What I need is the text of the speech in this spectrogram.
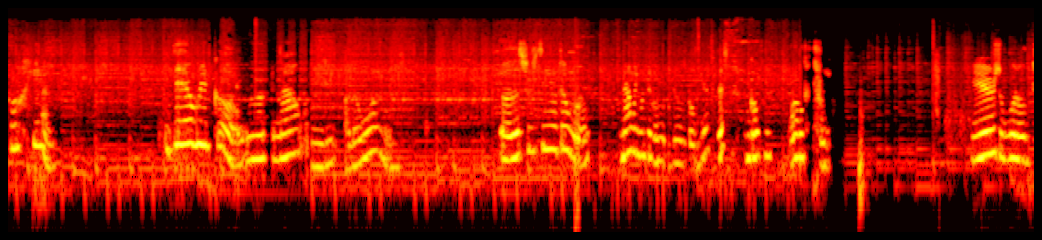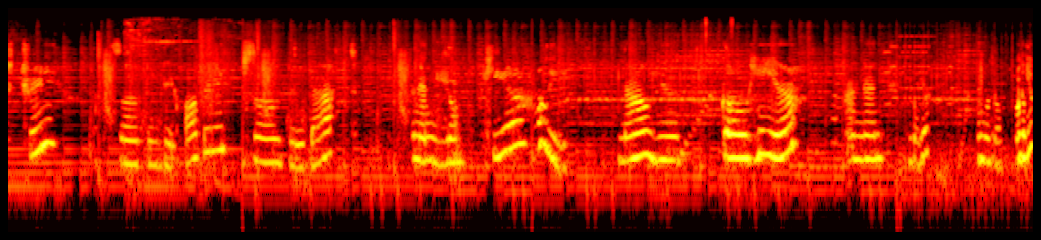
through here. There we go. We're now in the other world. So this is the other world. Now we want to go do is go here this and go to world three. Here's world three. So do the obby. So do that. And then jump here. Ollie. Now you go here and then go here. And we'll go on here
